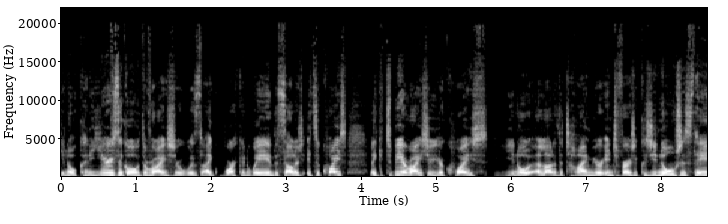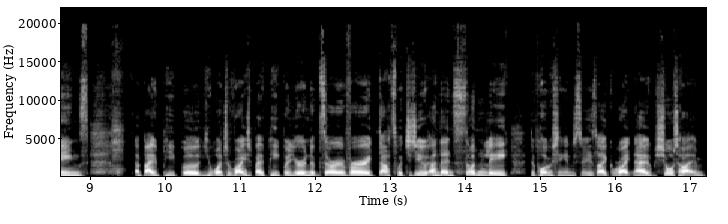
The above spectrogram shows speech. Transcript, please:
you know, kind of years ago, the writer was like working away in the solitude. It's a quite like to be a writer, you're quite you know a lot of the time you're introverted because you notice things about people. You want to write about people. You're an observer. That's what you do. And then suddenly, the publishing industry is like, right now, showtime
